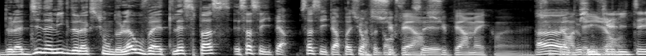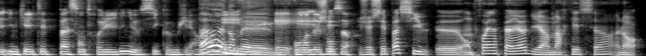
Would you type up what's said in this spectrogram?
de la dynamique de l'action, de là où va être l'espace, et ça c'est hyper, ça c'est hyper précieux en Un fait. dans le super, foot, super mec, ouais. Ah super donc Une qualité, une qualité de passe entre les lignes aussi, comme j'ai Ah ouais, non, mais- et- je, je sais pas si euh, en première période j'ai remarqué ça. Alors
